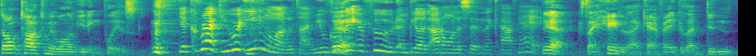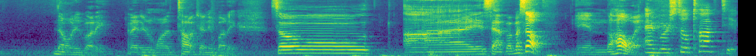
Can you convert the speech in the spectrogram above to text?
don't talk to me while I'm eating, please. Yeah, correct. You were eating a lot of time. You would go Yeah. get your food and be like, "I don't want to sit in the cafe." yeah, because I hated that cafe because I didn't know anybody and I didn't want to talk to anybody. So I sat by myself in the hallway. And we're still talked to.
